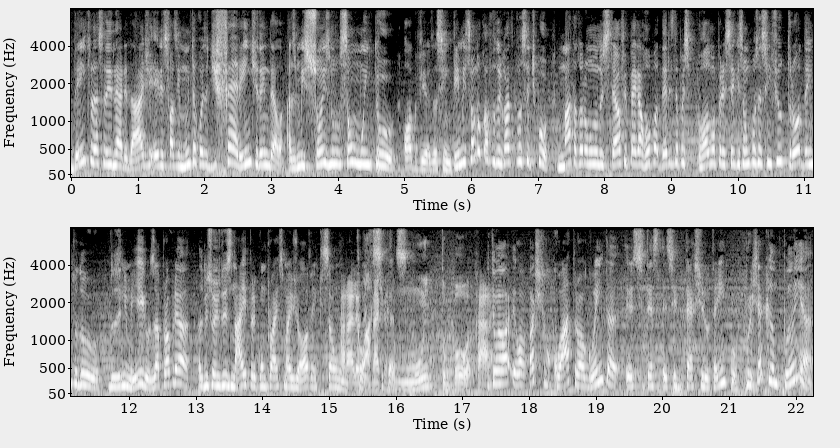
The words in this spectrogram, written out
Dentro dessa linearidade, eles fazem muita coisa diferente dentro dela. As missões não são muito óbvias, assim. Tem missão no Call of Duty 4 que você, tipo, mata todo mundo no stealth, pega a roupa deles e depois rola uma perseguição que você se infiltrou dentro do- dos inimigos. A própria. As missões do Sniper com o Price mais jovem, que são Caralho, clássicas. muito boa, cara. Então eu, eu acho que o 4 aguenta esse, tes- esse teste do tempo, porque a campanha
